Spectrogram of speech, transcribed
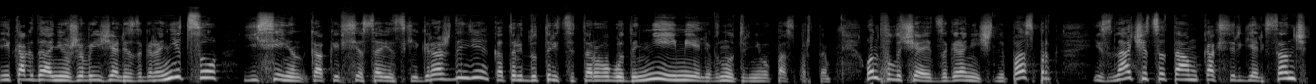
и когда они уже выезжали за границу, Есенин, как и все советские граждане, которые до 1932 года не имели внутреннего паспорта, он получает заграничный паспорт и значится там, как Сергей Александрович,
